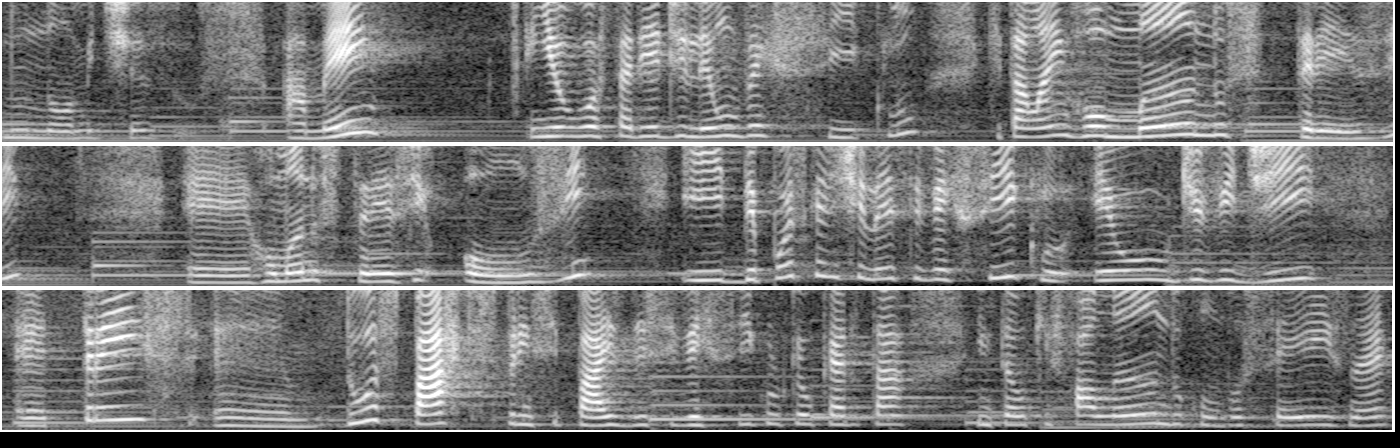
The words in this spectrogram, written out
no nome de Jesus. Amém? E eu gostaria de ler um versículo que está lá em Romanos 13, é, Romanos 13, 11. E depois que a gente lê esse versículo, eu dividi é, três, é, duas partes principais desse versículo que eu quero estar, tá, então, aqui falando com vocês, né?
